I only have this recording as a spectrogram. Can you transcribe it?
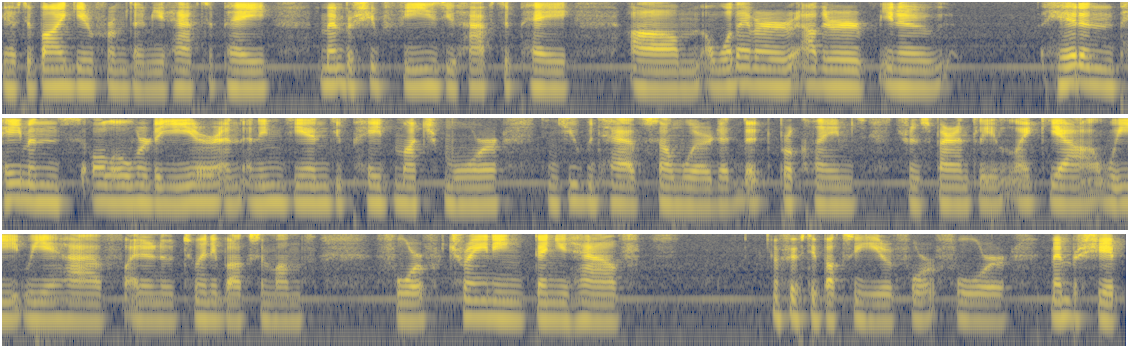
you have to buy gear from them, you have to pay membership fees, you have to pay um, whatever other you know hidden payments all over the year and, and in the end you paid much more than you would have somewhere that, that proclaimed transparently like yeah we we have i don't know 20 bucks a month for, for training then you have 50 bucks a year for for membership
